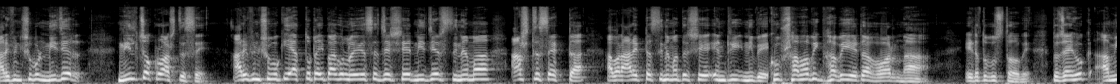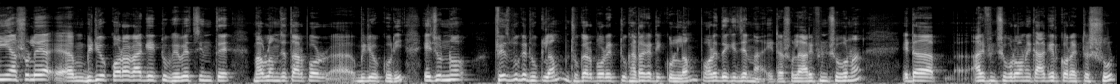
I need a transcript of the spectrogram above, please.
আরিফিন শুভর নিজের নীলচক্র আসতেছে। আরিফিন শুভ কি এতটাই পাগল হয়ে গেছে যে সে নিজের সিনেমা আসতেছে একটা, আবার আরেকটা সিনেমাতে সে এন্ট্রি নিবে? খুব স্বাভাবিকভাবেই এটা হওয়ার না। এটা তো বুঝতে হবে। তো যাই হোক, আমি আসলে ভিডিও করার আগে একটু ভেবে চিনতে ভাবলাম যে তারপর ভিডিও করি। এই জন্য ফেসবুকে ঢুকলাম, ঢুকার পর একটু ঘাটাঘাটি করলাম। পরে দেখি যে না, এটা আসলে আরিফিন শুভ না। এটা আরিফিন শুভর অনেক আগের করা একটা শ্যুট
